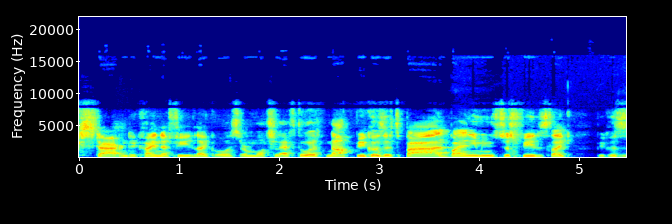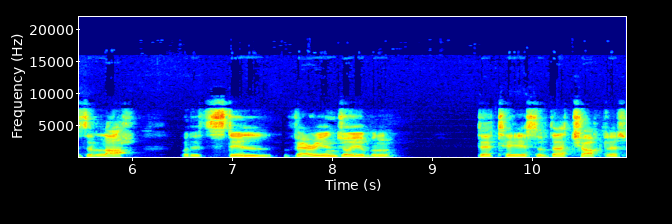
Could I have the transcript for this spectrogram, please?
starting to kind of feel like, oh, is there much left of it? Not because it's bad by any means, just feels like because it's a lot, but it's still very enjoyable the taste of that chocolate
